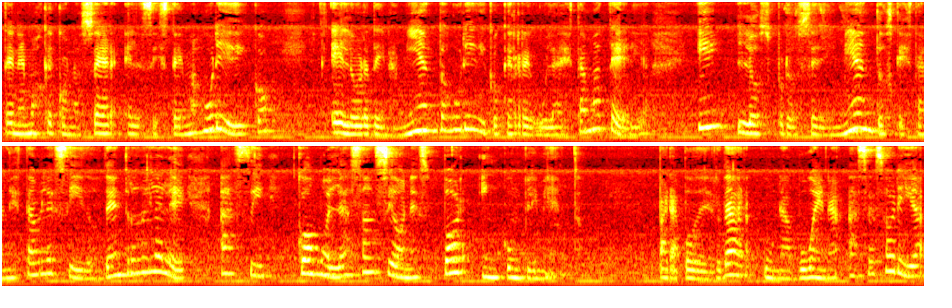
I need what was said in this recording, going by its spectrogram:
tenemos que conocer el sistema jurídico, el ordenamiento jurídico que regula esta materia y los procedimientos que están establecidos dentro de la ley, así como las sanciones por incumplimiento, para poder dar una buena asesoría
